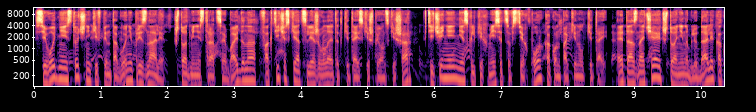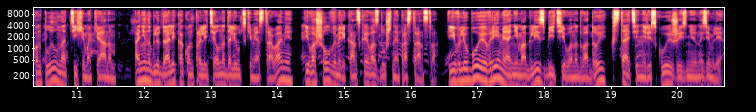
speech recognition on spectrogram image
Сегодня источники в Пентагоне признали, что администрация Байдена фактически отслеживала этот китайский шпионский шар в течение нескольких месяцев с тех пор, как он покинул Китай. Это означает, что они наблюдали, как он плыл над Тихим океаном, они наблюдали, как он пролетел над Алиутскими островами и вошел в американское воздушное пространство. И в любое время они могли сбить его над водой, кстати, не рискуя жизнью на Земле.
